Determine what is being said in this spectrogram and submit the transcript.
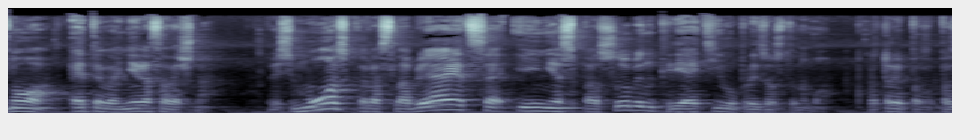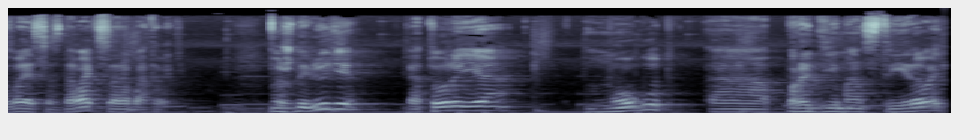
но этого недостаточно. То есть мозг расслабляется и не способен к креативу производственному, который позволяет создавать и зарабатывать. Нужны люди, которые могут э, продемонстрировать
